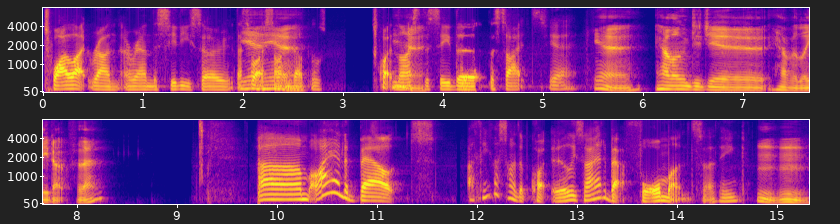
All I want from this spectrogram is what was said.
twilight run around the city. So that's why I signed yeah. up. It was it's quite nice to see the the sights. Yeah. yeah. How long did you have a lead up for that? Um, I had about I think I signed up quite early, so I had about four months. I think. Mm, mm.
